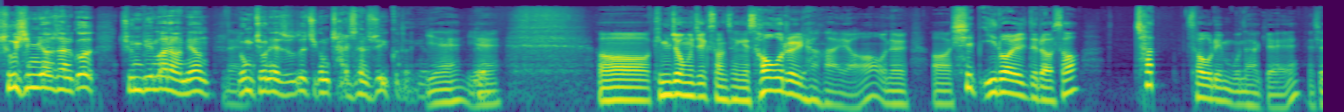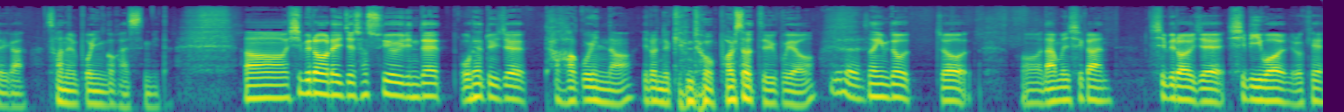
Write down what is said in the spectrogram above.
수십 년 살 것 준비만 하면 네. 농촌에서도 지금 잘 살 수 있거든요. 예, 예. 어, 김종직 선생의 서울을 향하여 오늘 어, 11월 들어서 첫 서울인 문학에 저희가 선을 보인 것 같습니다. 어, 11월에 이제 첫 수요일인데 올해도 이제 다 가고 있나 이런 느낌도 벌써 들고요. 네. 선생님도 저 어, 남은 시간 11월 이제 12월 이렇게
